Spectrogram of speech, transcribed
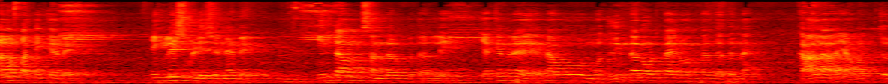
ಅಲೋಪತಿಕೇ ಬೇಕು. ಇಂಗ್ಲೀಷ್ ಮೆಡಿಸಿನ್ನೇ ಬೇಕು. ಇಂಥ ಒಂದು ಸಂದರ್ಭದಲ್ಲಿ ಯಾಕೆಂದರೆ ನಾವು ಮೊದಲಿಂದ ನೋಡ್ತಾ ಇರುವಂಥದ್ದು ಅದನ್ನೇ. ಕಾಲ ಯಾವತ್ತೂ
